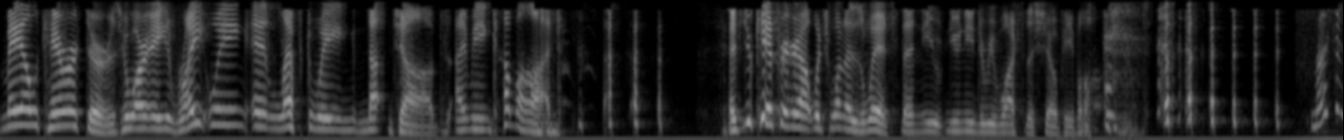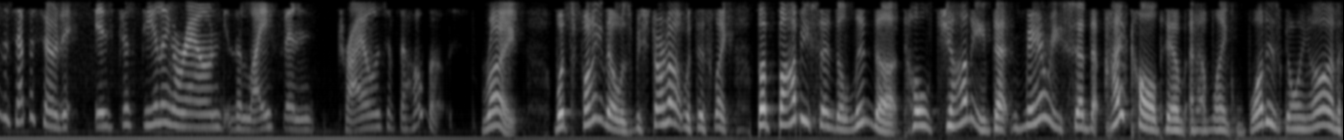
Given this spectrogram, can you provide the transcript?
male characters who are a right-wing and left-wing nut jobs. I mean, come on. if you can't figure out which one is which, then you, you need to rewatch the show, people. Most of this episode is just dealing around the life and trials of the hobos. Right. What's funny though is we start out with this like, but Bobby said to Linda told Johnny that Mary said that I called him, and I'm like, what is going on?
